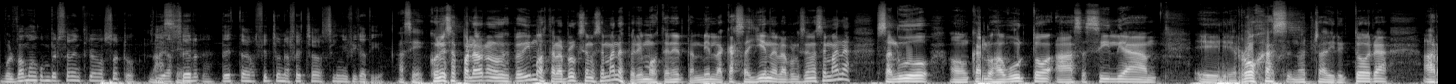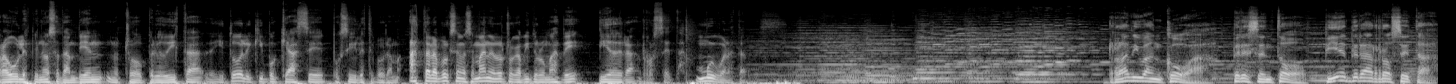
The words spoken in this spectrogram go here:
volvamos a conversar entre nosotros y Así hacer de esta fecha una fecha significativa. Así es. Con esas palabras nos despedimos. Hasta la próxima semana. Esperemos tener también la casa llena la próxima semana. Saludo a don Carlos Aburto, a Cecilia eh, Rojas, nuestra directora, a Raúl Espinosa también, nuestro periodista y todo el equipo que hace posible este programa. Hasta la próxima semana en otro capítulo más de Piedra Roseta. Muy buenas tardes. Radio Ancoa presentó Piedra Roseta,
